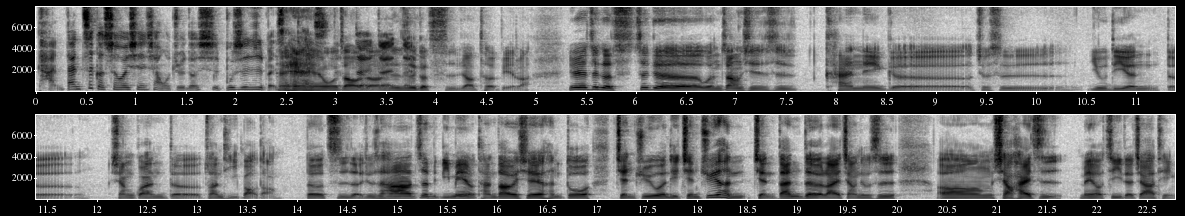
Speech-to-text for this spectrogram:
谈，但这个社会现象，我觉得是不是日本先嘿嘿？我知道，我知道，对对对就是这个词比较特别啦，因为这个这个文章其实是看那个就是 UDN 的相关的专题报道得知的，就是它这里面有谈到一些很多检居问题，检居很简单的来讲就是，嗯，小孩子没有自己的家庭，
